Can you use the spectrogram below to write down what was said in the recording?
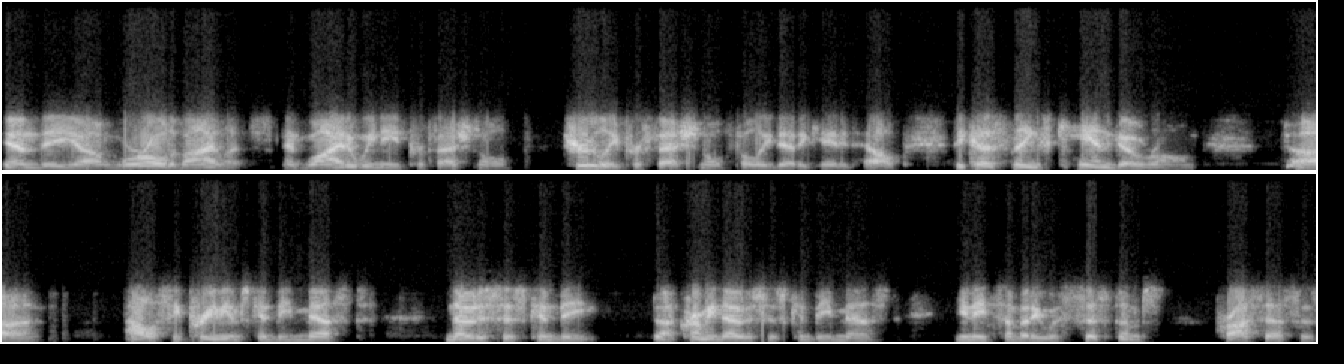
in the uh, world of ILITs and why do we need professional, truly professional, fully dedicated help? Because things can go wrong. Uh, policy premiums can be missed, notices can be, uh, Crummey notices can be missed. You need somebody with systems, processes,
